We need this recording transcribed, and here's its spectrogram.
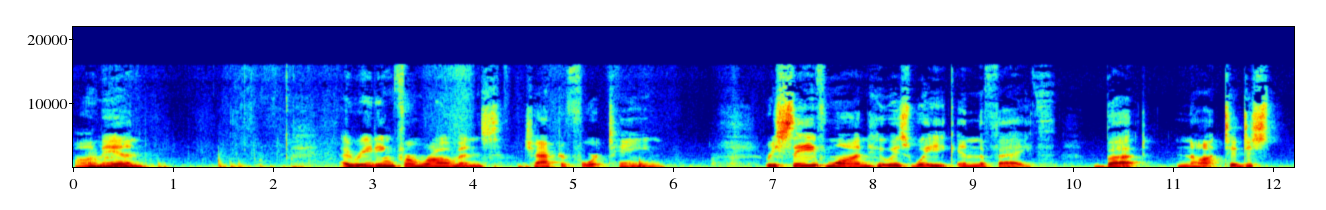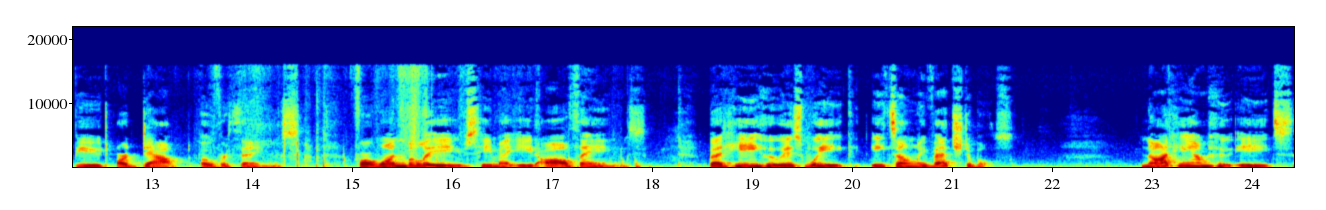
Amen. A reading from Romans chapter 14. Receive one who is weak in the faith, but not to dispute or doubt over things. For one believes he may eat all things but he who is weak eats only vegetables. Not him who eats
